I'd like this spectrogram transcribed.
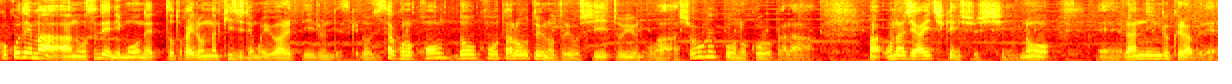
ここでまああのすでにもうネットとかいろんな記事でも言われているんですけど実はこの近藤幸太郎というのと吉井というのは小学校の頃から、まあ、同じ愛知県出身の、えー、ランニングクラブで、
